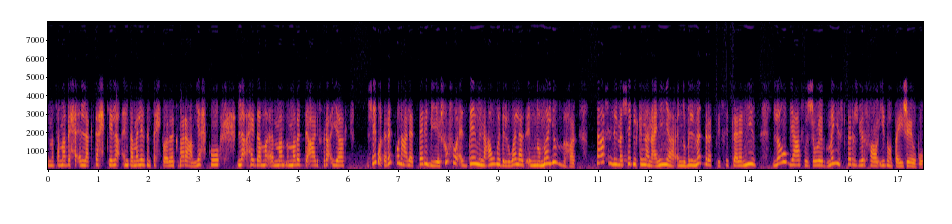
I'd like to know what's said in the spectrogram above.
مثلا ما بحق لك تحكي لأ أنت ما لازم تحكي ولا كبار عم يحكي يحكوا لا هيدا ما, ما, ما بدي أعرف رأيك. مش هيك وتردكم على التربية شوفوا قد إيه بنعود الولد إنه ما يظهر. بتعرف ان المشاكل كنا نعانيها إنه بالمدرسة في تلاميذ لو بيعرفوا الجواب ما يسترجوا يرفعوا إيدهم تيجاوبوا،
